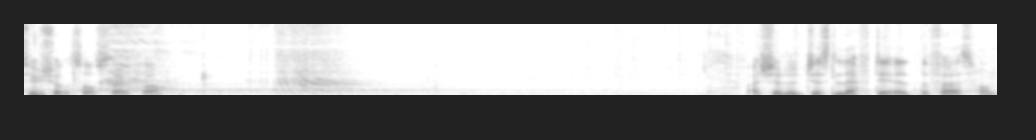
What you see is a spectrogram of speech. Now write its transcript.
Two shots off so far. I should have just left it at the first one.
